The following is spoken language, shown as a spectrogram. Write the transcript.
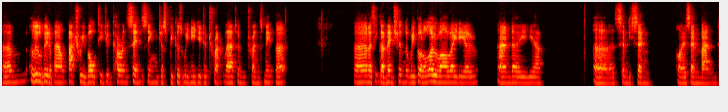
Um, a little bit about battery voltage and current sensing, just because we needed to track that and transmit that. And I think I mentioned that we've got a low LoRa radio and a uh, uh, 77 ISM band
